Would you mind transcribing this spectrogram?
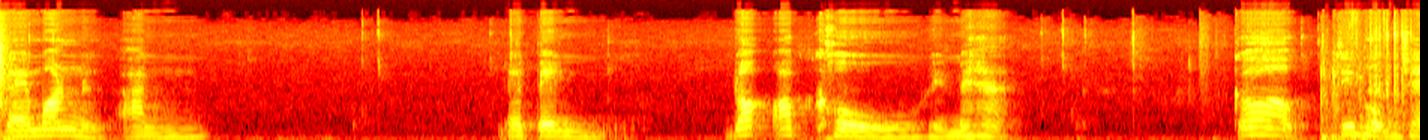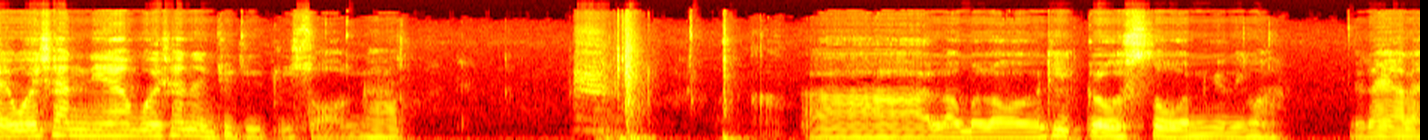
ไดมอนด์หนึ่งอัน ได้เป็น Block of Coal เห็นไหมฮะ ก็ที่ผมใช้เวอร์ชันนี้เวอร์ชัน1.1.2นะครับ อ่า เรามาลองที่ Glowstone กันดีกว่า จะได้อะไร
